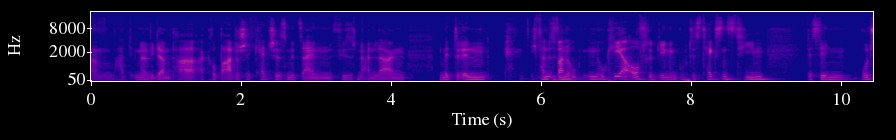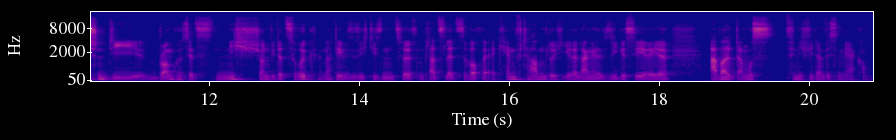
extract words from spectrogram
Ähm, hat immer wieder ein paar akrobatische Catches mit seinen physischen Anlagen mit drin. Ich fand, es war ein okayer Auftritt gegen ein gutes Texans-Team. Deswegen rutschen die Broncos jetzt nicht schon wieder zurück, nachdem sie sich diesen zwölften Platz letzte Woche erkämpft haben durch ihre lange Siegesserie. Aber da muss, finde ich, wieder ein bisschen mehr kommen.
